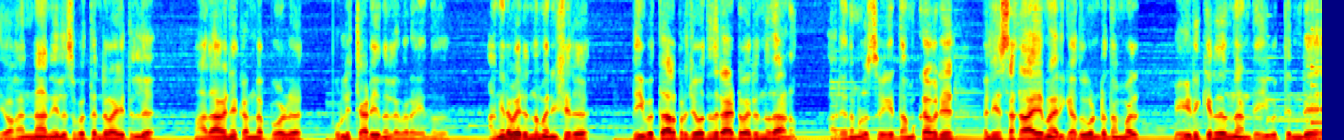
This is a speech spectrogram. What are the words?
യോഹന്നാൻ എലിസബത്തിന്റെ വയറ്റിൽ മാതാവിനെ കണ്ടപ്പോൾ പുള്ളിച്ചാടി എന്നല്ലേ പറയുന്നത്? അങ്ങനെ വരുന്ന മനുഷ്യർ ദൈവത്താൽ പ്രചോദിതരായിട്ട് വരുന്നതാണ്. അവരെ നമ്മൾ സ്വീകരി നമുക്കവർ വലിയ സഹായമായിരിക്കും. അതുകൊണ്ട് നമ്മൾ പേടിക്കരുതെന്നാണ് ദൈവത്തിന്റെ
